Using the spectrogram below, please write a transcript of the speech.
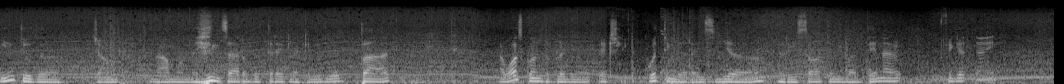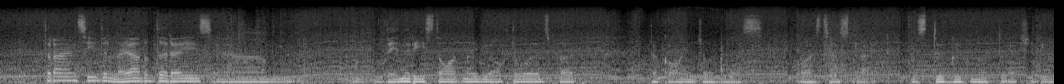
into the jump. Now I'm on the inside of the track like an idiot. But I was contemplating actually quitting the race here, restarting, but then I figured, hey, try and see the layout of the race. Um, then restart maybe afterwards but the carnage was was just like it's too good not to actually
